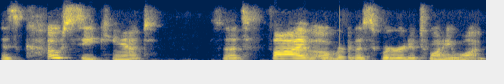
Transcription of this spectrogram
is cosecant so that's 5 over the square root of 21.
